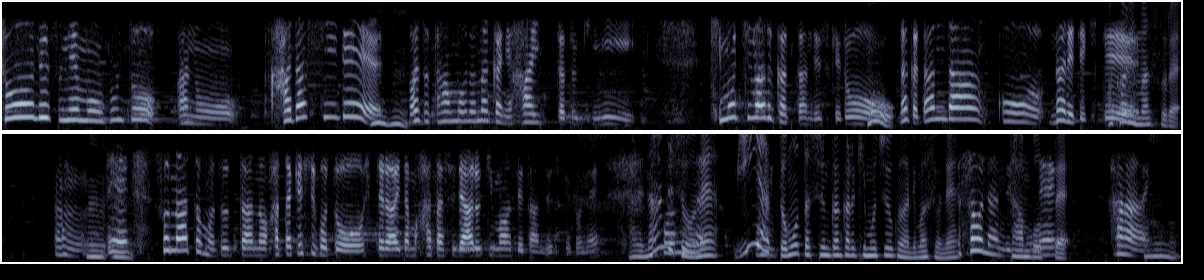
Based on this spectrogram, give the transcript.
そうですね。もう本当あの裸足でまず田んぼの中に入った時に。気持ち悪かったんですけど、なんかだんだんこう慣れてきて。わかりますそれ。うん、で、その後もずっとあの畑仕事をしてる間も裸足で歩き回ってたんですけどね。あれなんでしょうね。いいやって思った瞬間から気持ちよくなりますよね。そうなんです、ね、田んぼって。はい、うん、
